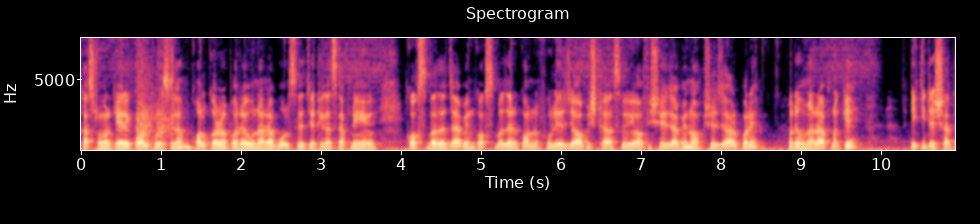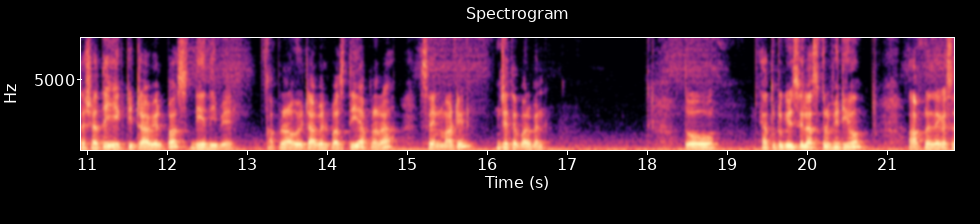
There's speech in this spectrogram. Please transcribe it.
কাস্টমার কেয়ারে কল করেছিলাম। কল করার পরে ওনারা বলছে যে, ঠিক আছে, আপনি কক্সবাজার যাবেন। কক্সবাজার কর্ণফুলের যে অফিসটা আছে, ওই অফিসে যাবেন। অফিসে যাওয়ার পরে পরে ওনারা আপনাকে টিকিটের সাথে সাথেই একটি ট্রাভেল পাস দিয়ে দিবে। আপনারা ওই ট্রাভেল পাস দিয়ে আপনারা সেন্ট মার্টিন যেতে পারবেন। তো, এতটুকুই ছিল আজকের ভিডিও আপনাদের কাছে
